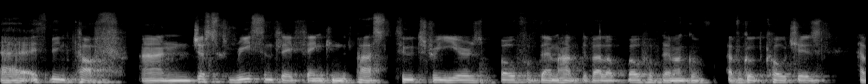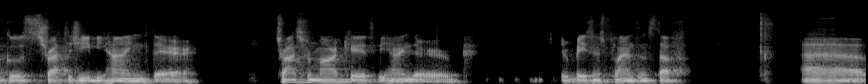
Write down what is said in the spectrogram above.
Uh, it's been tough. And just recently, I think in the past two, three years, both of them have developed, both of them have good, have good coaches, have good strategy behind their transfer markets, behind their their business plans and stuff. Uh,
